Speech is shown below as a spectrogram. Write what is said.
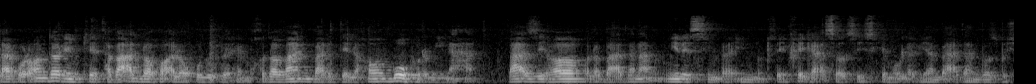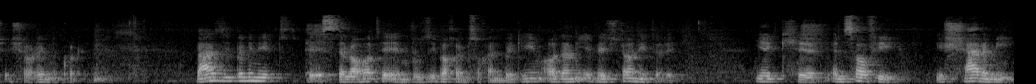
در قرآن داریم که تبع الله علی قلوبهم خداوند بر دلها مهر می نهد بعضی ها حالا بعدا هم می‌رسیم و این نکته خیلی اساسی است که مولوی هم بعدا باز بهش اشاره می‌کنه. بعضی ببینید به اصطلاحات امروزی بخوایم سخن بگیم آدمی وجدانی داره. یک انصافی یه شرمی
